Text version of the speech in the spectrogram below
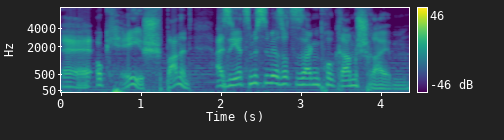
Äh, okay, spannend. Also jetzt müssen wir sozusagen ein Programm schreiben.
